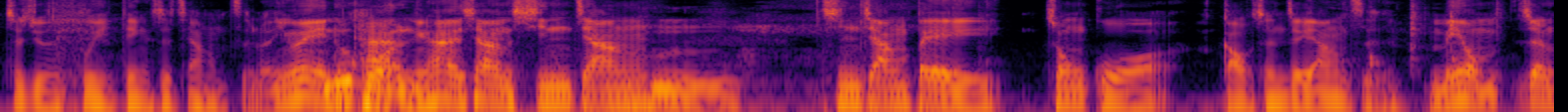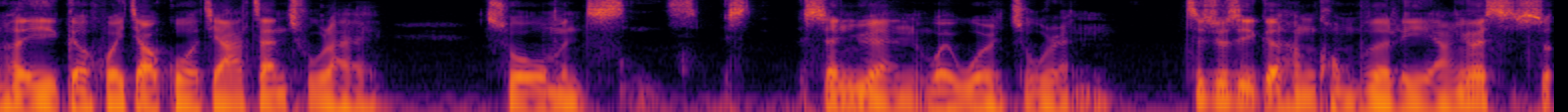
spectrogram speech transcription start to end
这就是不一定是这样子了。因为你看，你看，像新疆，嗯，新疆被中国搞成这样子，没有任何一个回教国家站出来说我们声援维吾尔族人。这就是一个很恐怖的力量，因为所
